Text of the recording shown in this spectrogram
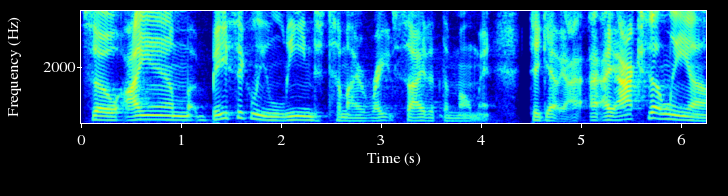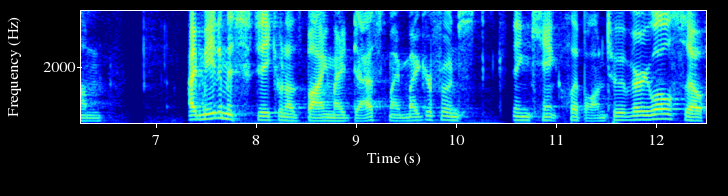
So I am basically leaned to my right side at the moment to get. I, I accidentally um, I made a mistake when I was buying my desk. My microphone's thing can't clip onto it very well. So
